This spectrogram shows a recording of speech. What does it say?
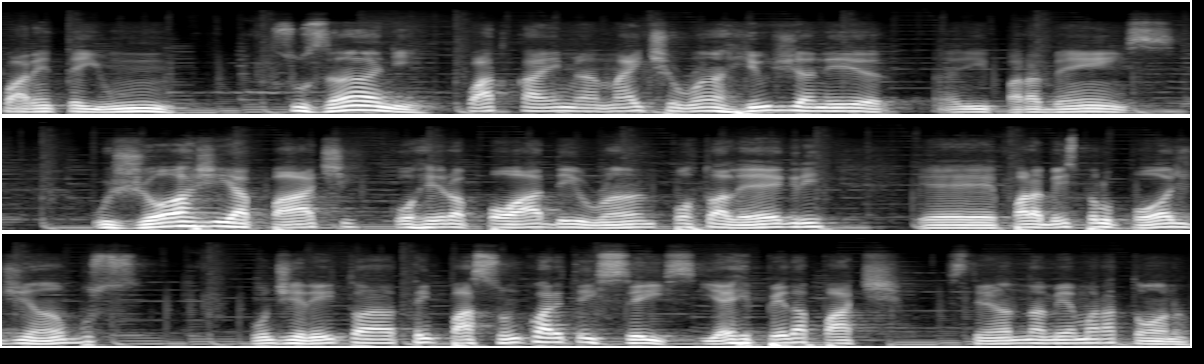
1,41. Suzane, 4 km na Night Run Rio de Janeiro. Aí, parabéns. O Jorge e a Pati correram a Poá Day Run Porto Alegre é, parabéns pelo pódio de ambos, com direito a tem passo 1,46 e RP da Pati, estreando na meia maratona.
